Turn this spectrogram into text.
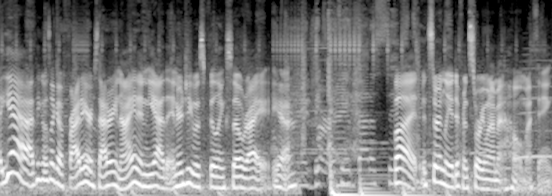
yeah i think it was like a friday or saturday night and yeah the energy was feeling so right yeah but it's certainly a different story when I'm at home, I think.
